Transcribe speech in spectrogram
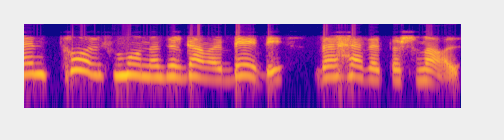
En 12 månader gammal baby behöver personal.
